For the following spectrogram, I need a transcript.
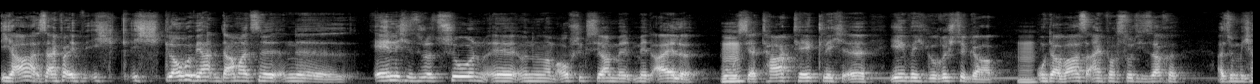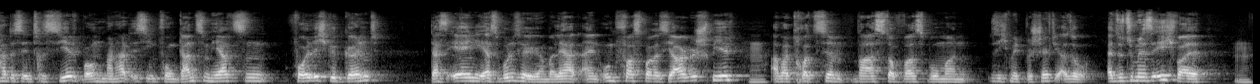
ja, es ist einfach, ich, ich glaube, wir hatten damals eine, eine ähnliche Situation äh, in unserem Aufstiegsjahr mit, mit Eile, wo mhm. es ja tagtäglich äh, irgendwelche Gerüchte gab. Mhm. Und da war es einfach so die Sache, also mich hat es interessiert und man hat es ihm von ganzem Herzen völlig gegönnt, dass er in die erste Bundesliga gegangen, weil er hat ein unfassbares Jahr gespielt, mhm. aber trotzdem war es doch was, wo man sich mit beschäftigt. Also, also zumindest ich, weil mhm.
